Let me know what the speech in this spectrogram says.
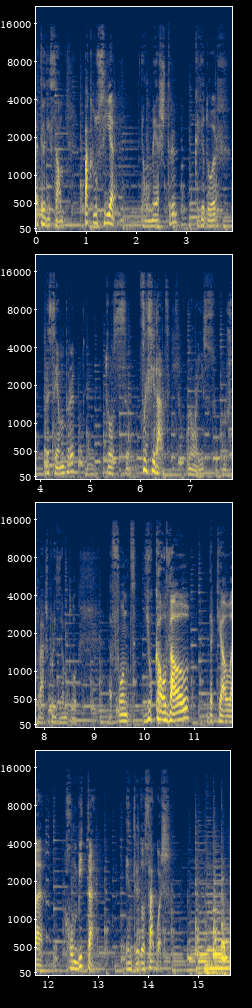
a tradição. Paco Lucia é um mestre, criador para sempre, trouxe felicidade. Não é isso que nos traz, por exemplo, a fonte e o caudal daquela rumbita entre duas águas? thank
